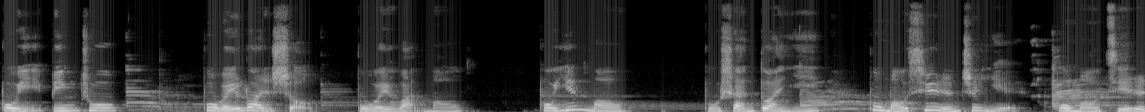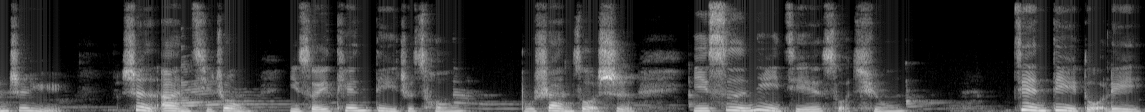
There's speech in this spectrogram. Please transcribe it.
不以兵诛，不为乱守，不为晚谋，不阴谋，不善断疑，不谋虚人之也，不谋劫人之语，甚暗其众，以随天地之从，不善作事，以似逆劫所穷。见地躲利，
